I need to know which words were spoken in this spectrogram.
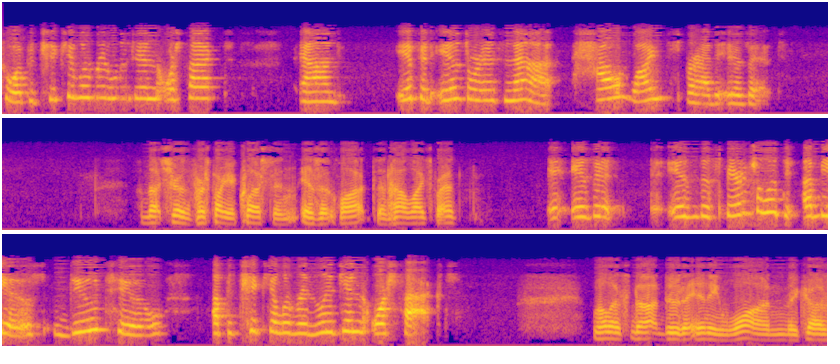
to a particular religion or sect? And if it is or is not, how widespread is it? I'm not sure the first part of your question. Is it what and how widespread? Is it is the spiritual abuse due to a particular religion or sect? Well, it's not due to any one because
